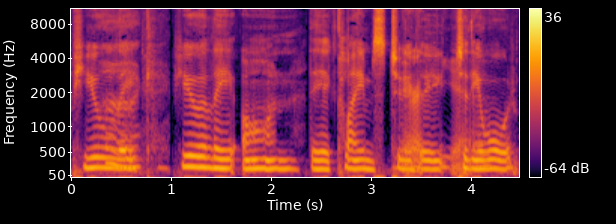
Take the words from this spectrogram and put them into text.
purely Oh, okay. purely on their claims to Merit, the to the award.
